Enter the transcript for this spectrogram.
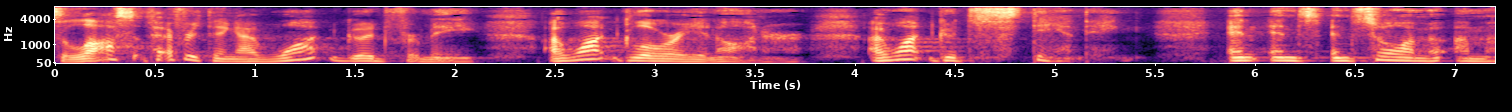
It's the loss of everything. I want good for me. I want glory and honor. I want good standing. And, and, and so I'm, I'm,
